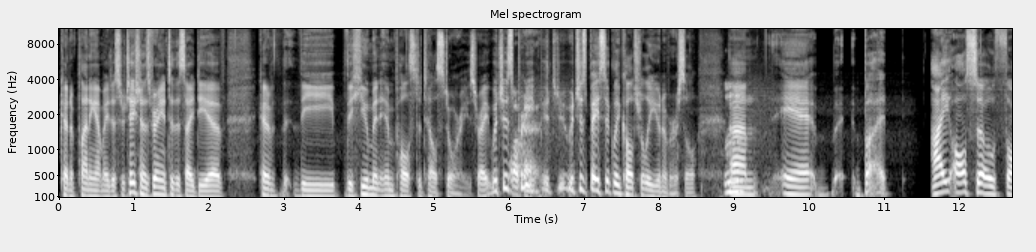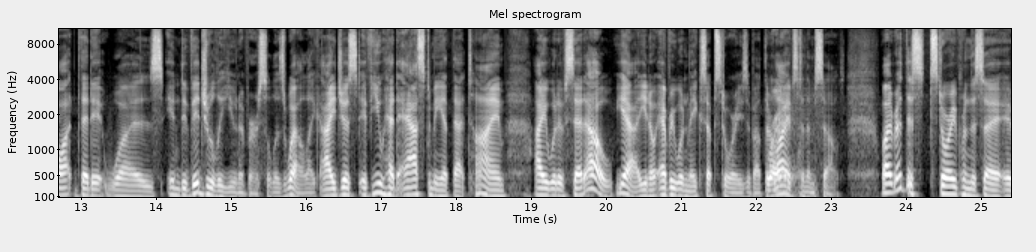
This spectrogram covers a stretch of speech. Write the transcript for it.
kind of planning out my dissertation. I was very into this idea of kind of the the, the human impulse to tell stories, right? Which is pretty, it, which is basically culturally universal. Mhm. Um, and, but I also thought that it was individually universal as well. Like I just, if you had asked me at that time, I would have said, "Oh, yeah, you know, everyone makes up stories about their Right. lives to themselves." Well, I read this story from this uh,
